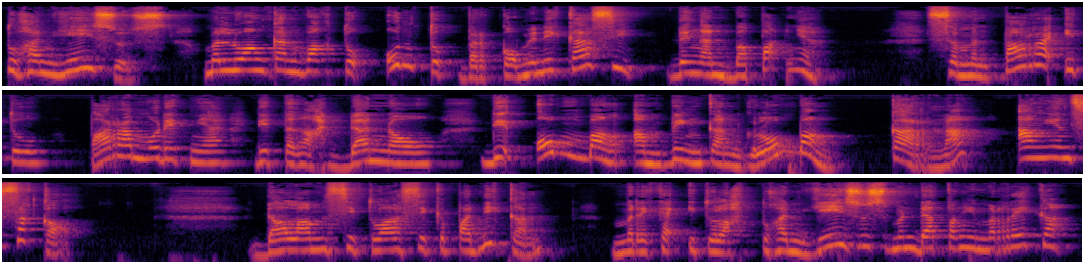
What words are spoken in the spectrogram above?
Tuhan Yesus meluangkan waktu untuk berkomunikasi dengan Bapaknya. Sementara itu, para muridnya di tengah danau diombang-ambingkan gelombang karena angin sekal. Dalam situasi kepanikan, mereka itulah Tuhan Yesus mendatangi mereka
